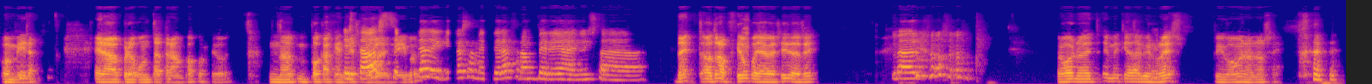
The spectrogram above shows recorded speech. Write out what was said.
Pues mira, era la pregunta trampa, porque no, poca gente Estaba sabe de Mabel. segura de que ibas a meter a Fran Perea en esa... Eh, Otra opción podría haber sido, sí. Claro. Pero bueno, he, he metido a David Res. Digo, bueno, no sé.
